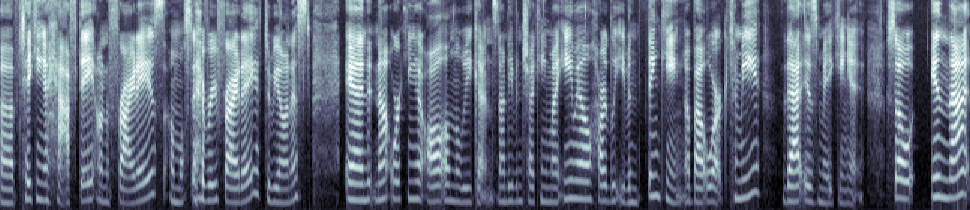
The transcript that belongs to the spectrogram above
uh, taking a half day on Fridays, almost every Friday, to be honest, and not working at all on the weekends, not even checking my email, hardly even thinking about work. To me, that is making it. So, in that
